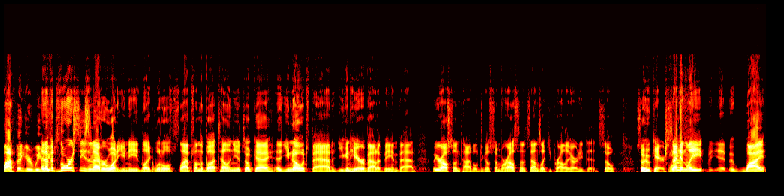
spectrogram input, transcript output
Well, I figured we. And if it's the worst season ever, what do you need? Like little slaps on the butt telling you it's okay? Uh, You know it's bad. You can hear about it being bad, but you're also entitled to go somewhere else, and it sounds like you probably already did. So, so who cares? Well, Secondly, uh, why?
